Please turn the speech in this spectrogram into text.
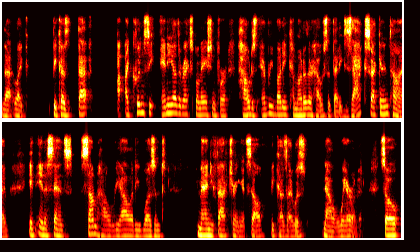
That like because that I couldn't see any other explanation for how does everybody come out of their house at that exact second in time if in a sense somehow reality wasn't manufacturing itself because I was now aware of it. So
